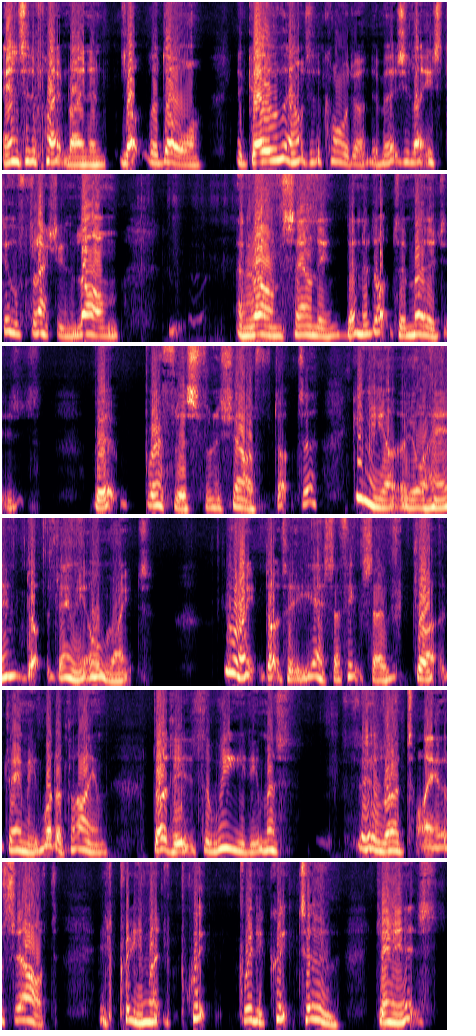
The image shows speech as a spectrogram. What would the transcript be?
enter the pipeline and lock the door. They go out to the corridor. The emergency light is still flashing alarm alarm sounding. Then the doctor emerges, but breathless from the shaft. Doctor, give me your hand. Doctor Jamie, all right. You're right, Doctor. Yes, I think so. Jo- Jamie, what a climb. Doctor, it's the weed. It must fill the entire shaft. It's pretty much quick, pretty quick too. Jamie, let's,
